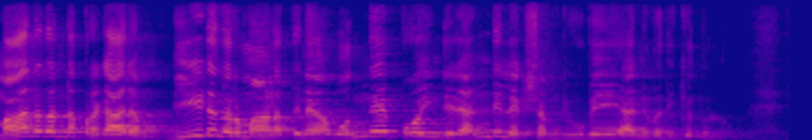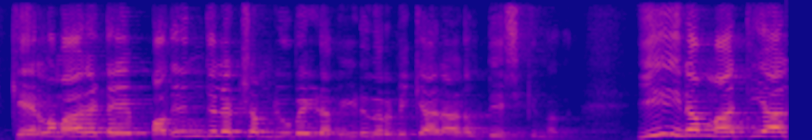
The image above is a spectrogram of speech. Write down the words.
മാനദണ്ഡ പ്രകാരം വീട് നിർമ്മാണത്തിന് ഒന്നേ പോയിന്റ് രണ്ട് ലക്ഷം രൂപയെ അനുവദിക്കുന്നുള്ളൂ. കേരളമാകട്ടെ പതിനഞ്ച് ലക്ഷം രൂപയുടെ വീട് നിർമ്മിക്കാനാണ് ഉദ്ദേശിക്കുന്നത്. ഈ ഇനം മാറ്റിയാൽ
